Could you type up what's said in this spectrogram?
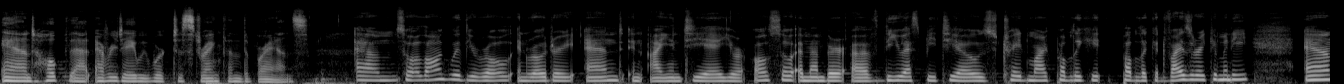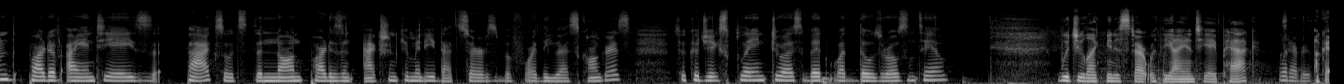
and hope that every day we work to strengthen the brands. Um, so, along with your role in Rotary and in INTA, you're also a member of the USPTO's Trademark Public, Public Advisory Committee and part of INTA's PAC, so it's the Nonpartisan Action Committee that serves before the US Congress. So, could you explain to us a bit what those roles entail? Would you like me to start with the INTA PAC? Whatever. okay,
